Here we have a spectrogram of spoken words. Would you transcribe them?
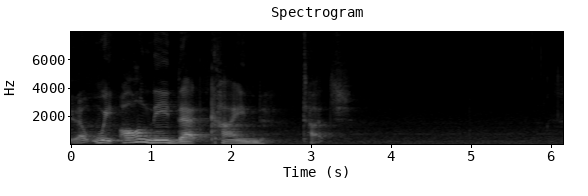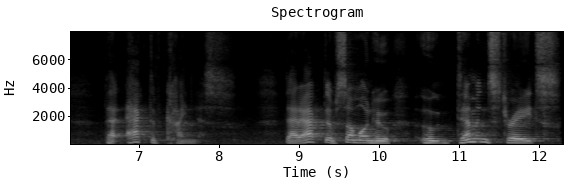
you know, we all need that kind touch. That act of kindness, that act of someone who, who demonstrates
